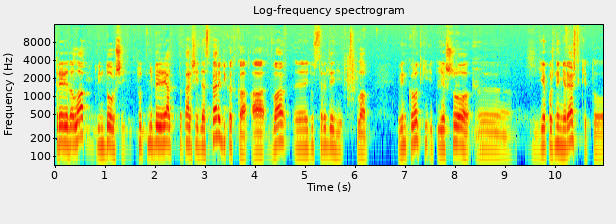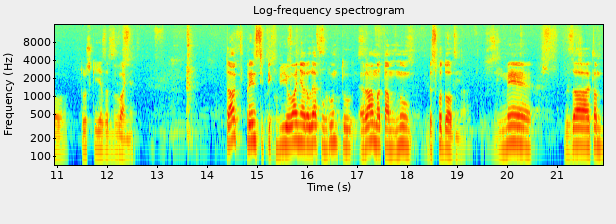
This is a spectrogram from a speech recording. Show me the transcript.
три ряда лап, він довший. Тут ніби ряд перший йде спереді катка, а два е, йдуть всередині лап. Він короткий, і якщо е, є пожнивні рештки, то трошки є забивання. Так, в принципі, копіювання рельєфу ґрунту, рама там ну, безподобна. Ми за там,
